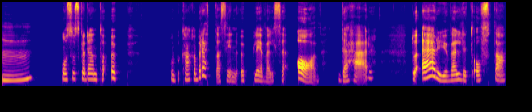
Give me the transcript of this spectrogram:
Mm. och så ska den ta upp och kanske berätta sin upplevelse av det här. Då är det ju väldigt ofta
